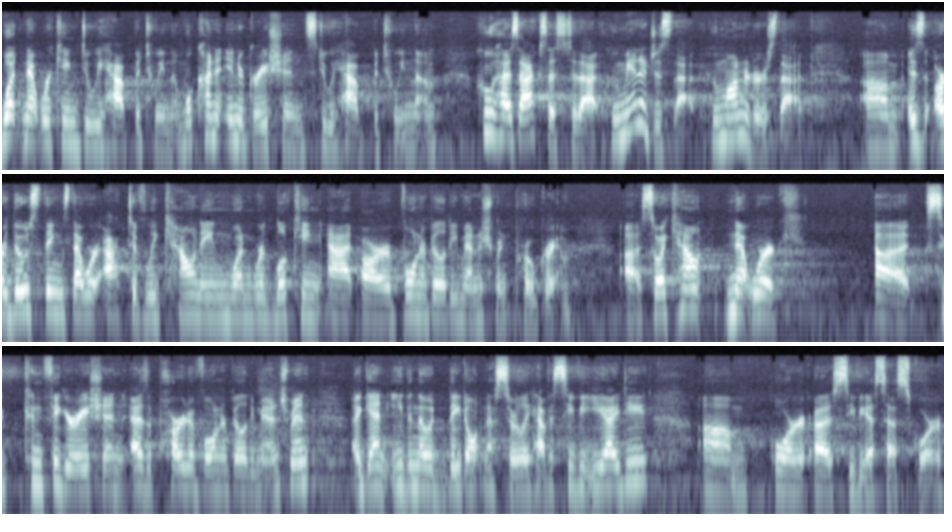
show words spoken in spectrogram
What networking do we have between them? What kind of integrations do we have between them? Who has access to that? Who manages that? Who monitors that? Um, is, are those things that we're actively counting when we're looking at our vulnerability management program? Uh, so I count network uh, configuration as a part of vulnerability management, again, even though they don't necessarily have a CVE ID um, or a CVSS score.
